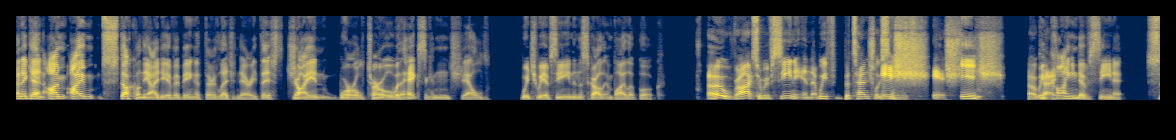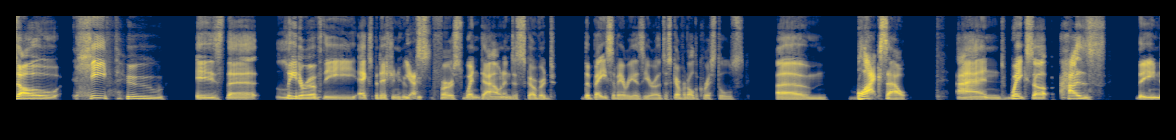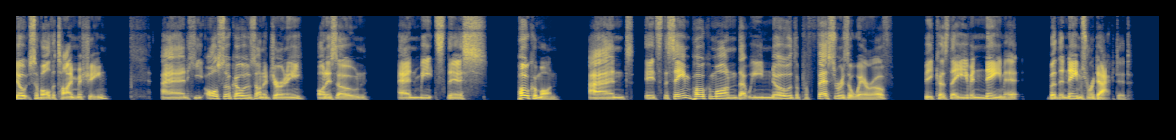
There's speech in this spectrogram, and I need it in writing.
And again, I'm I'm stuck on the idea of it being a third legendary. This giant world turtle with a hexagon shell, which we have seen in the Scarlet and Violet book. Oh right, so we've seen it in that. We've potentially seen Ish. it. Ish. Ish. Ish. Okay. We've kind of seen it. So Heath, who is the leader of the expedition who Yes. first went down and discovered the base of Area Zero, discovered all the crystals, um, blacks out and wakes up, has the notes of all the time machine, and he also goes on a journey on his own and meets this Pokemon. And it's the same Pokemon that we know the professor is aware of because they even name it, but the name's redacted.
